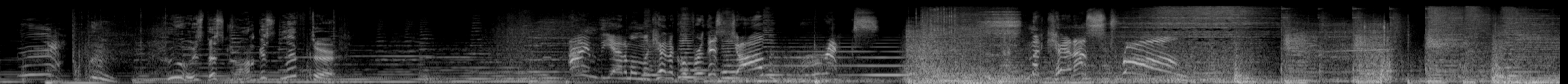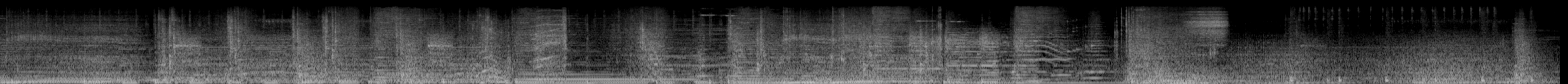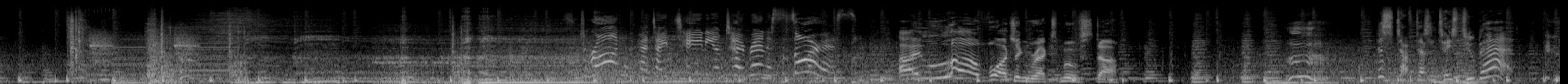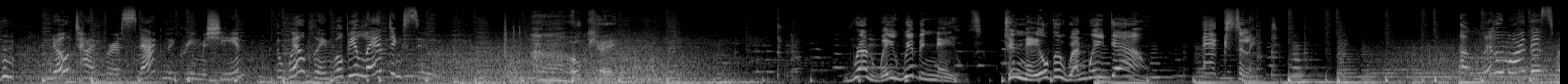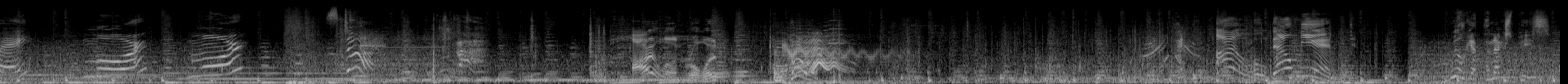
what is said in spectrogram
Who's the strongest lifter? I'm the animal mechanical for this job, Rex! Mechana Strong! Strong I love watching Rex move stuff. Hmm, this stuff doesn't taste too bad. No time for a snack, Big Green Machine. The whale plane will be landing soon. Okay. Runway ribbon nails to nail the runway down. Excellent. A little more this way. More. More. Stop. I'll unroll it. I'll hold down the end. We'll get the next piece.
